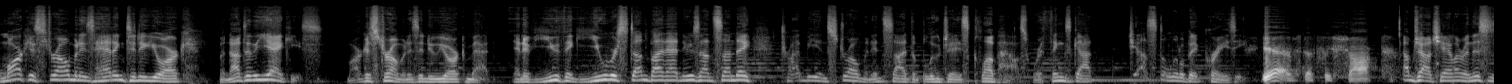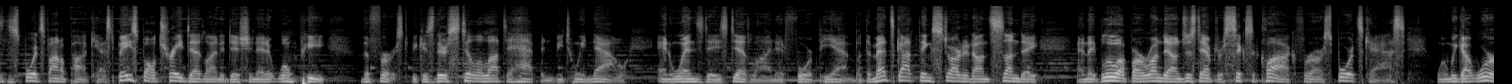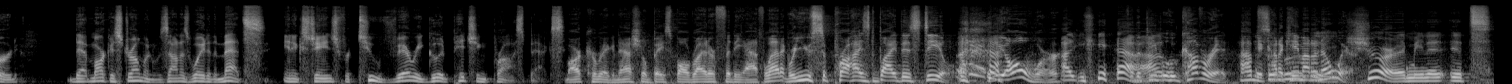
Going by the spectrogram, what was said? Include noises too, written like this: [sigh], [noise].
Marcus Stroman is heading to New York, but not to the Yankees. Marcus Stroman is a New York Met. And if you think you were stunned by that news on Sunday, try being Stroman inside the Blue Jays clubhouse, where things got just a little bit crazy. Yeah, I was definitely shocked. I'm John Chandler, and this is the Sports Final Podcast, baseball trade deadline edition, and it won't be the first because there's still a lot to happen between now and Wednesday's deadline at 4 p.m. But the Mets got things started on Sunday, and they blew up our rundown just after 6 o'clock for our sportscast when we got word that Marcus Stroman was on his way to the Mets in exchange for two very good pitching prospects. Mark Carig, national baseball writer for The Athletic. Were you surprised by this deal? [laughs] we all were. Uh, yeah. For the people who cover it. Absolutely. It kind of came out of nowhere. Sure. I mean, it, it's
